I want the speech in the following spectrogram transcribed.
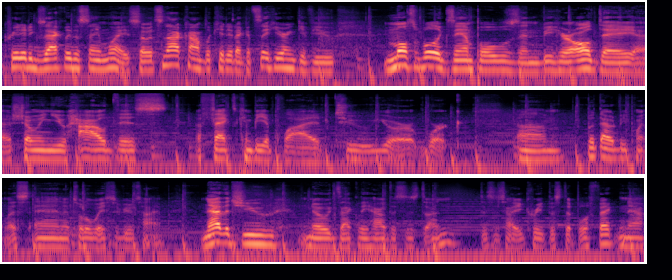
created exactly the same way. So it's not complicated. I could sit here and give you multiple examples and be here all day uh, showing you how this effect can be applied to your work. Um, but that would be pointless and a total waste of your time. Now that you know exactly how this is done, this is how you create the stipple effect. Now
